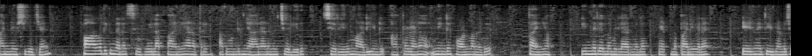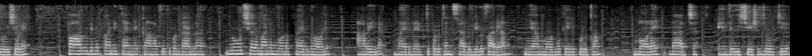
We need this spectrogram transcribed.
അന്വേഷിക്കാൻ പാർവതിക്ക് നല്ല സുഖമില്ല. പനിയാണത്രേ. അതുകൊണ്ട് ഞാനാണെന്ന് ചൊല്ലിയത്. ചെറിയൊരു മടിയുണ്ട്. അപ്പോഴാണ് നിന്റെ ഫോൺ വന്നത്. പനിയോ? ഇന്നലെ ഒന്നുമില്ലായിരുന്നല്ലോ പെട്ടെന്ന് പനി വരാൻ. എഴുന്നേറ്റ് ഇരുന്നുകൊണ്ട് പാർവതിയുടെ പനി തന്നെ കാണാത്തത് കൊണ്ടാണ് നൂറ് ശതമാനം ഉറപ്പായിരുന്നു അവന് അറിയില്ല മരുന്നെടുത്ത് കൊടുക്കാൻ സബിതയോട് പറയണം. ഞാൻ മോളുടെ കയ്യിൽ കൊടുക്കാം. മോളെ ഡാ അച്ഛ എന്റെ വിശേഷം ചോദിക്കുക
